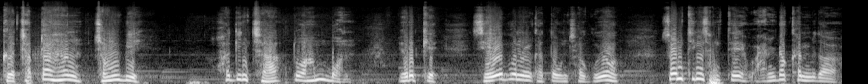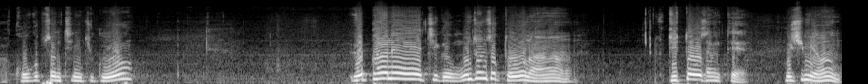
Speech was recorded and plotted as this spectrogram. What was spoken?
그 잡다한 정비 확인차 또 한 번 이렇게 세 번을 갔다 온 차고요 썬팅 상태 완벽합니다 고급 썬팅지고요 외판에 지금 운전석 도어나 뒷도어 상태 보시면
